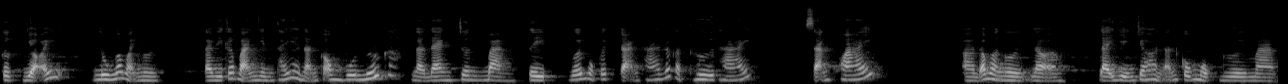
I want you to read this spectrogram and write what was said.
cực giỏi luôn đó mọi người. Tại vì các bạn nhìn thấy hình ảnh của ông vua nước á, là đang trên bàn tiệc với một cái trạng thái rất là thư thái sảng khoái. À, đó mọi người là đại diện cho hình ảnh của một người mà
